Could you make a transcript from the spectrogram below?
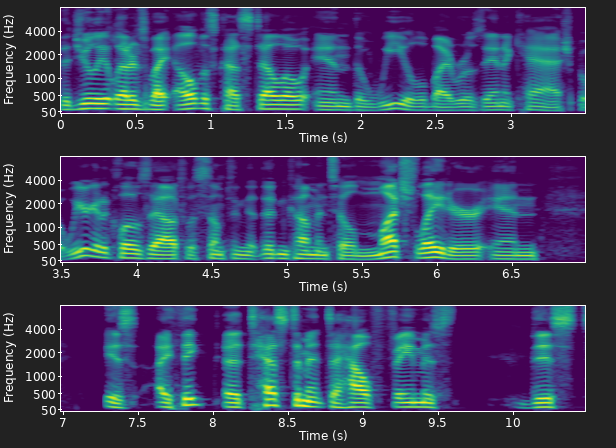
The Juliet Letters by Elvis Costello, and The Wheel by Rosanna Cash. But we are going to close out with something that didn't come until much later and is, I think, a testament to how famous this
